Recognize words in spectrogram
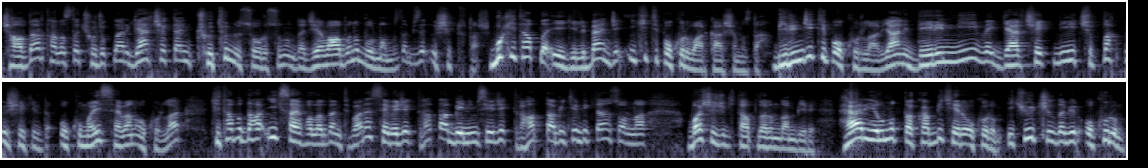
Çavdar Tarlası'da çocuklar gerçekten kötü mü sorusunun da cevabını bulmamızda bize ışık tutar. Bu kitapla ilgili bence iki tip okur var karşımızda. Birinci tip okurlar yani derinliği ve gerçekliği çıplak bir şekilde okumayı seven okurlar kitabı daha ilk sayfalardan itibaren sevecektir. Hatta benimseyecektir. Hatta bitirdikten sonra başucu kitaplarımdan biri. Her yıl mutlaka bir kere okurum. 2-3 yılda bir okurum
